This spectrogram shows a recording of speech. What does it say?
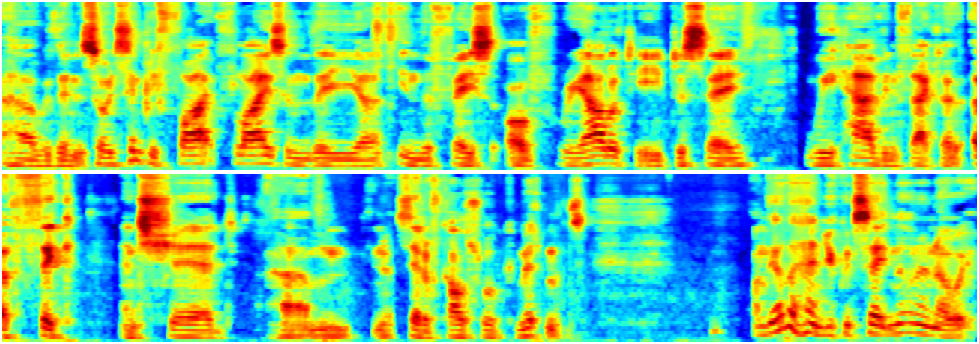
uh, within it. So it simply flies in the uh, in the face of reality to say we have, in fact, a, a thick and shared um, you know, set of cultural commitments. On the other hand, you could say, no, no, no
